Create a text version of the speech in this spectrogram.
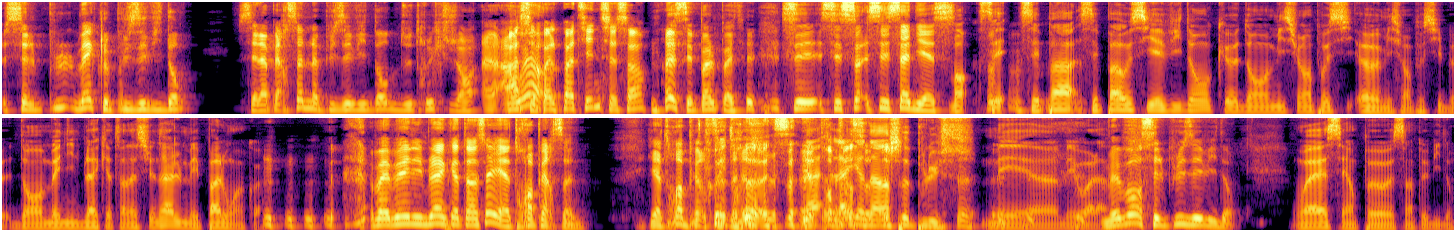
c'est le, plus- le mec le plus évident. C'est la personne la plus évidente du truc. Genre, ah, Ah, ouais, c'est pas le patine, c'est ça? Ouais, c'est pas le pâté. C'est c'est sa- c'est sa nièce. Bon, c'est c'est pas c'est pas aussi évident que dans Mission Impossible, euh, Mission Impossible, dans Men in Black International, mais pas loin quoi. Ah bah, mais une blague intéressante, il y a trois personnes. Il y a trois personnes. Ça, Là, il y en a un peu plus, mais euh, mais voilà. mais bon, c'est le plus évident. Ouais, c'est un peu c'est un peu bidon.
